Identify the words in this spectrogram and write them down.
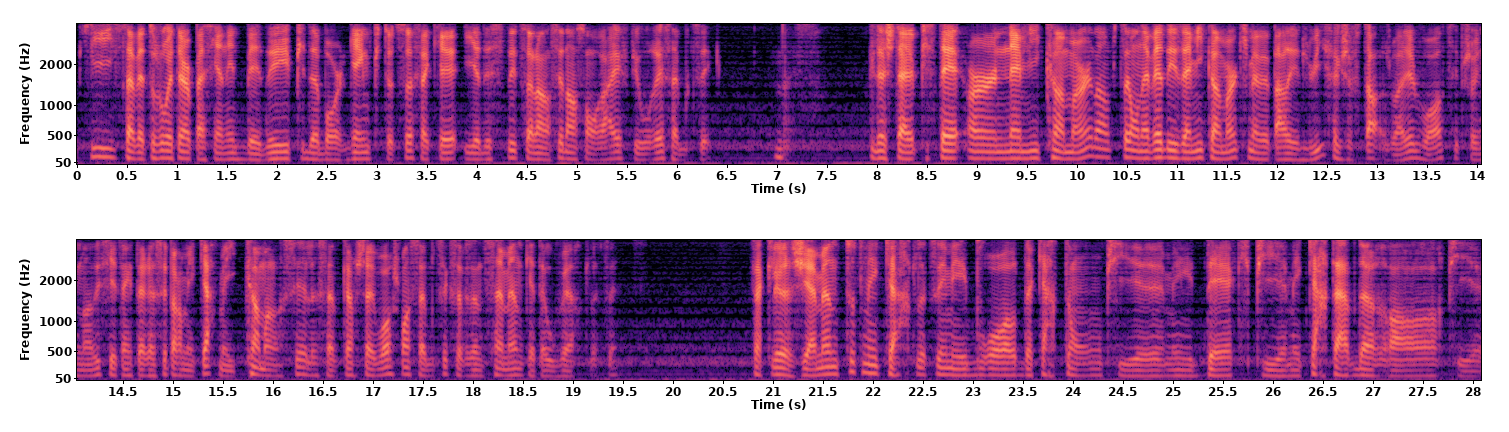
Puis ça avait toujours été un passionné de BD, puis de board game, puis tout ça. Fait qu'il a décidé de se lancer dans son rêve puis ouvrir sa boutique. Nice. Puis là, c'était un ami commun. On avait des amis communs qui m'avaient parlé de lui. Fait que je fait, ah, je vais aller le voir. Puis je lui ai demandé s'il était intéressé par mes cartes, mais il commençait. Là, quand je suis allé voir, je pense que sa boutique, ça faisait une semaine qu'elle était ouverte. Là, Fait que là, j'y amène toutes mes cartes, là, mes boîtes de carton, puis euh, mes decks, puis euh, mes cartables de rares, puis euh,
